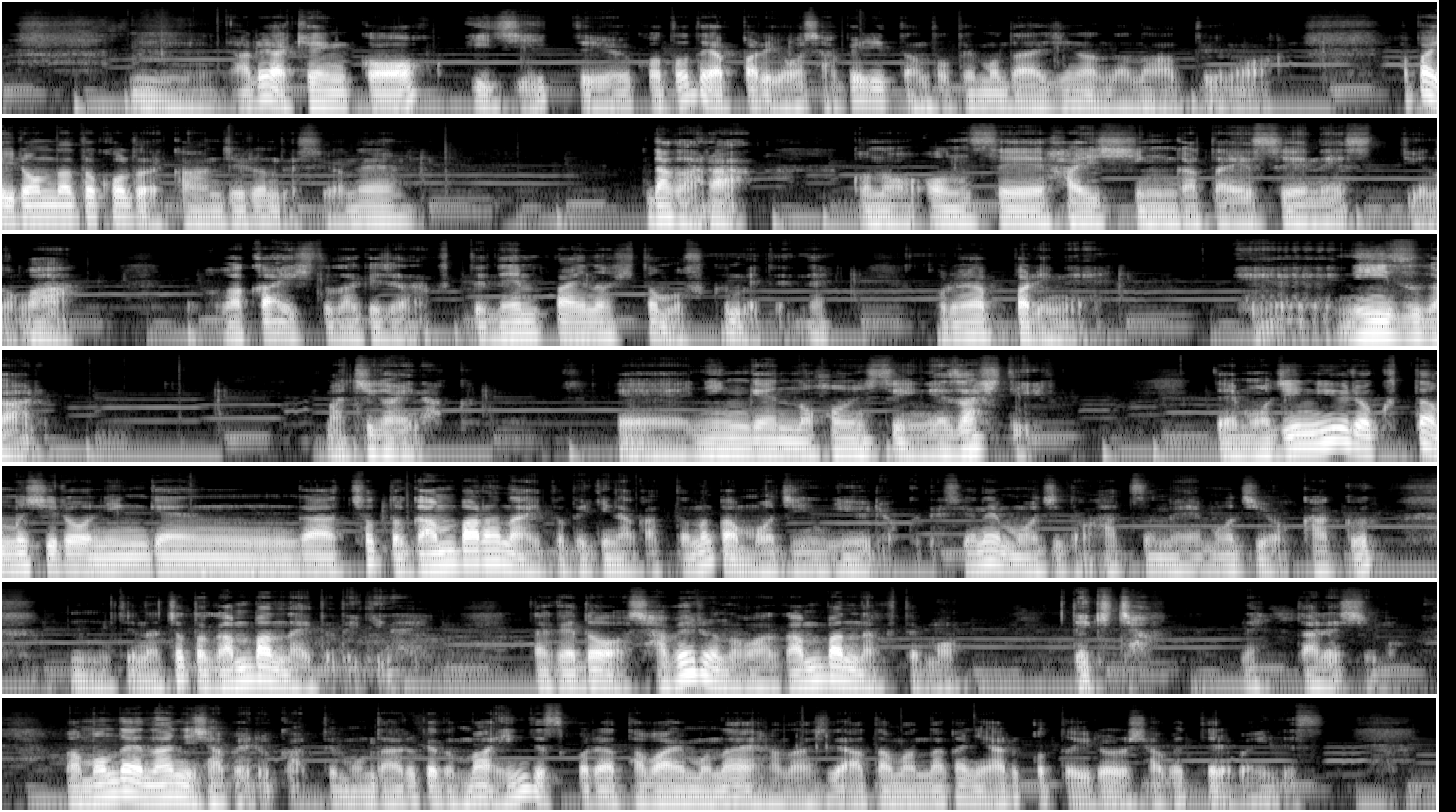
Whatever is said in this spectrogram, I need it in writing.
うん、あるいは健康維持っていうことでやっぱりおしゃべりってのはとても大事なんだなっていうのはやっぱりいろんなところで感じるんですよね。だからこの音声配信型 SNS っていうのは若い人だけじゃなくて年配の人も含めてねこれはやっぱりね、えー、ニーズがある。間違いなく、えー、人間の本質に根ざしている。で、文字入力ってはむしろ人間がちょっと頑張らないとできなかったのが文字入力ですよね。文字の発明、文字を書く、うん、っていうのはちょっと頑張んないとできない。だけど、喋るのは頑張んなくてもできちゃう。ね、誰しも。まあ問題は何喋るかって問題あるけど、まあいいんです。これはたわいもない話で頭の中にあることをいろいろ喋ってればいいんです。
